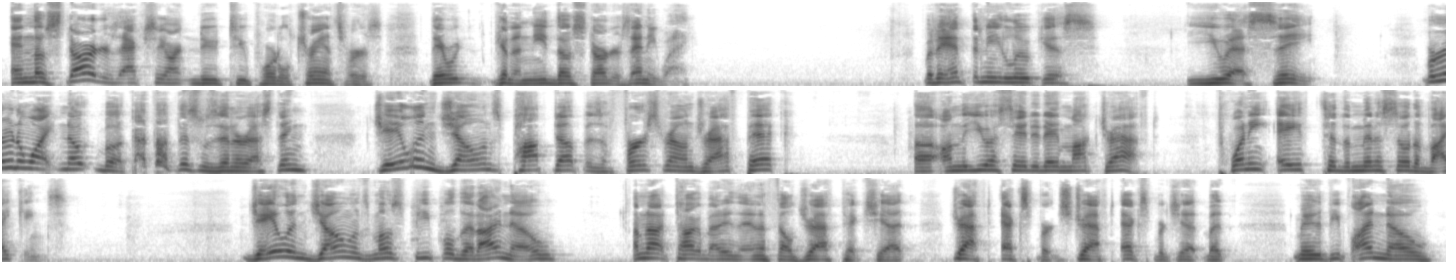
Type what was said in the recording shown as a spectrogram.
And those starters actually aren't due to portal transfers. They were going to need those starters anyway. But Anthony Lucas, USC. Maroon and White Notebook. I thought this was interesting. Jaylon Jones popped up as a first round draft pick uh, on the USA Today mock draft, 28th to the Minnesota Vikings. Jaylon Jones, most people that I know, I'm not talking about any of the NFL draft picks yet, draft experts, draft experts yet, but many of the people I know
